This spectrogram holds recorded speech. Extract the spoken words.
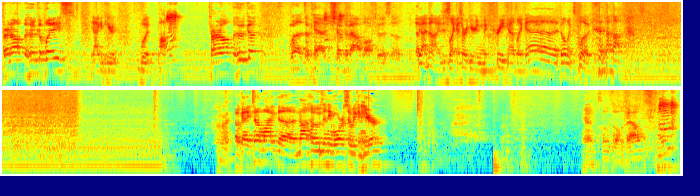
Turn off the hookah, please. yeah I can hear wood popping. Turn off the hookah. Well, it's okay. I just shut the valve off to it, so. Yeah, no, I just like I started hearing the creak and I was like, ah, don't explode. All right. Okay, tell Mike to not hose anymore so we can hear. And close all the valves.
